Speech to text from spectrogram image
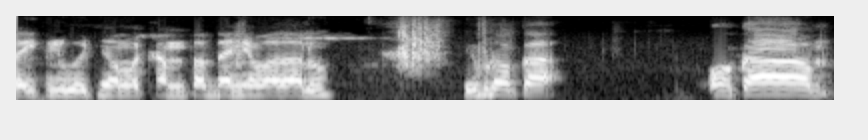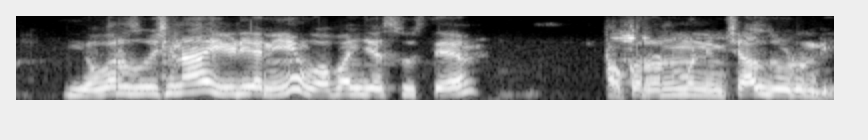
లైకులు వచ్చిన వాళ్ళకంతా ధన్యవాదాలు. ఇప్పుడు ఒక ఒక ఎవరు చూసినా వీడియోని ఓపెన్ చేసి చూస్తే ఒక రెండు మూడు నిమిషాలు చూడండి.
